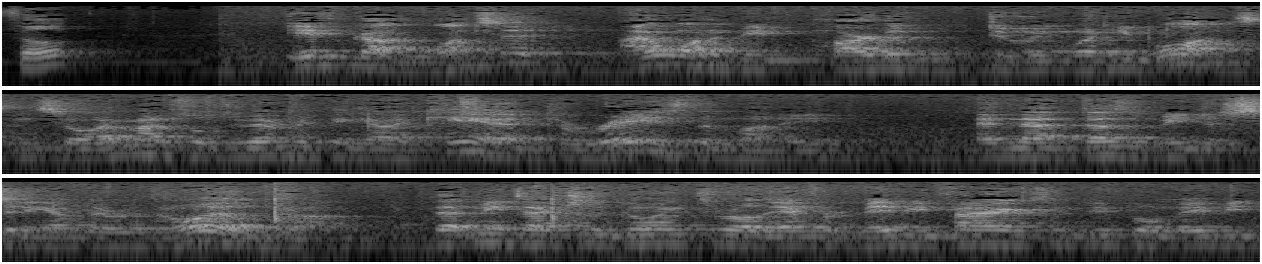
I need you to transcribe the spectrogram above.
Philip? if God wants it, I want to be part of doing what He wants. And so I might as well do everything I can to raise the money. And that doesn't mean just sitting out there with an oil drum. That means actually going through all the effort, maybe firing some people, maybe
